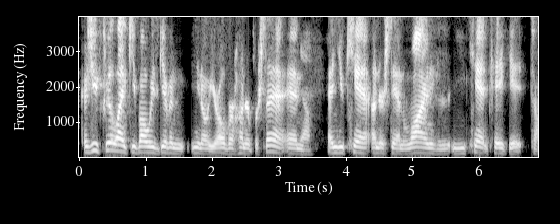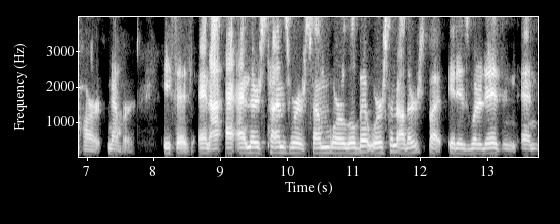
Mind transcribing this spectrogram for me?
Because you feel like you've always given, you know, you're over hundred percent, and yeah. and you can't understand why. And he says you can't take it to heart, never. Yeah he says and i and there's times where some were a little bit worse than others but it is what it is and and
